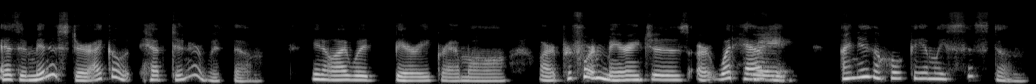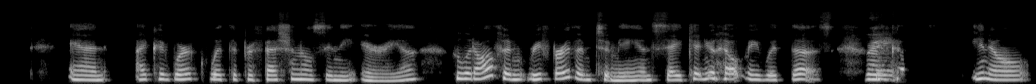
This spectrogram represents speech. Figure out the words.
as a minister, I go have dinner with them you know, I would bury grandma or perform marriages or what have right. you. I knew the whole family system. And I could work with the professionals in the area who would often refer them to me and say, Can you help me with this? Right. Because, you know,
